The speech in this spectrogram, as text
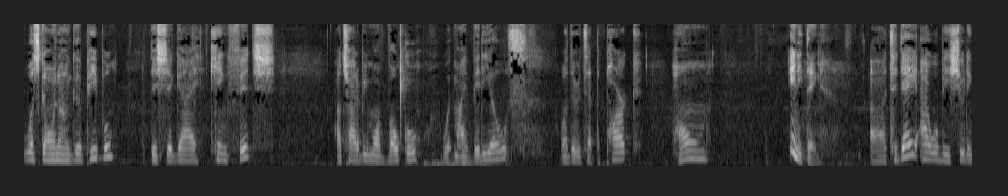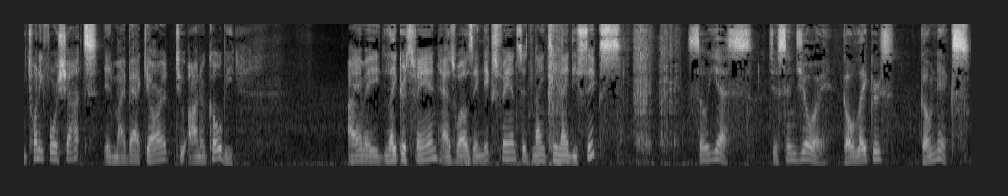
What's going on, good people? This your guy, King Fitch. I'll try to be more vocal with my videos, whether it's at the park, home, anything. Uh, today, I will be shooting 24 shots in my backyard to honor Kobe. I am a Lakers fan as well as a Knicks fan since 1996. So, yes, just enjoy. Go Lakers, go Knicks.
